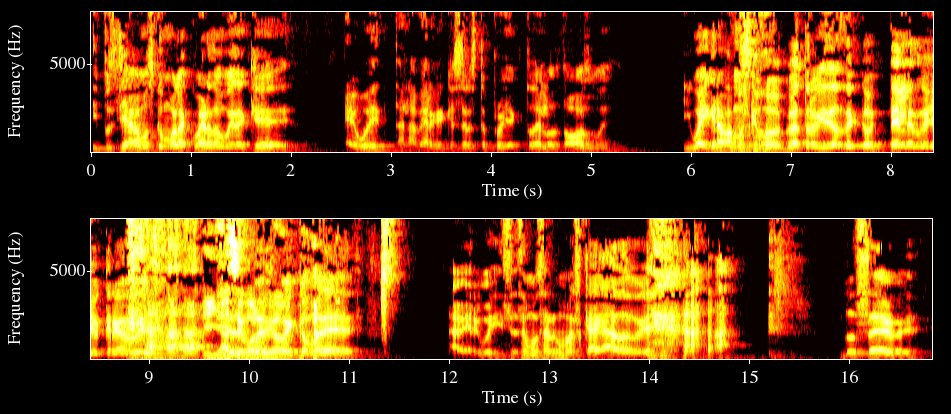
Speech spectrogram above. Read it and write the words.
y pues llegamos como al acuerdo, güey, de que, eh, güey, a la verga hay que hacer este proyecto de los dos, güey. Y, güey, grabamos como cuatro videos de cócteles, güey, yo creo, güey. Y ya se volvió. Fue como de, a ver, güey, si hacemos algo más cagado, güey. no sé, güey.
